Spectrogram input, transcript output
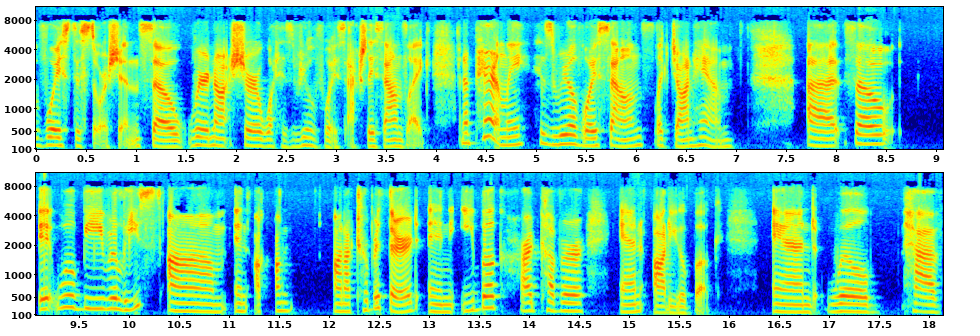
voice distortion. So we're not sure what his real voice actually sounds like. And apparently, his real voice sounds like Jon Hamm. Uh, so it will be released um, in on, on October 3rd in ebook, hardcover, and audiobook. And will have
